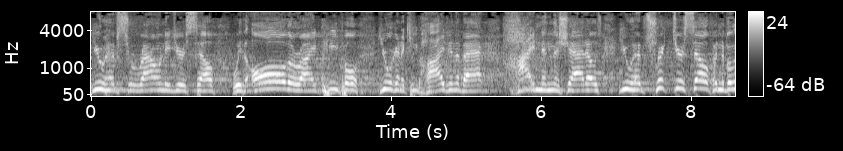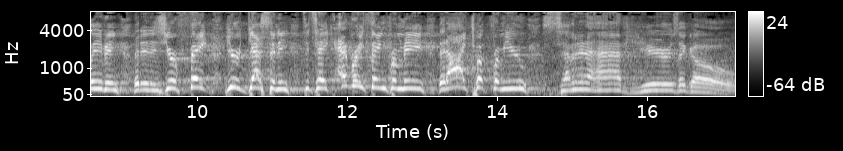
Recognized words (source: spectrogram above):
You have surrounded yourself with all the right people. You are going to keep hiding in the back, hiding in the shadows. You have tricked yourself into believing that it is your fate, your destiny to take everything from me that I took from you seven and a half years ago.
